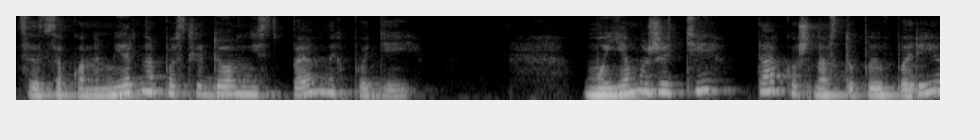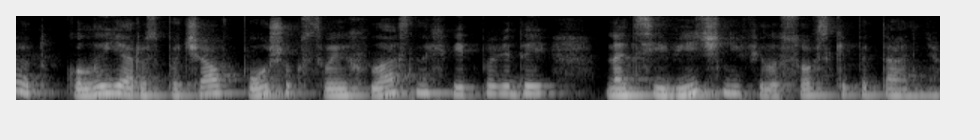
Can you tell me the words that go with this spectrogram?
це закономірна послідовність певних подій. У моєму житті також наступив період, коли я розпочав пошук своїх власних відповідей на ці вічні філософські питання.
